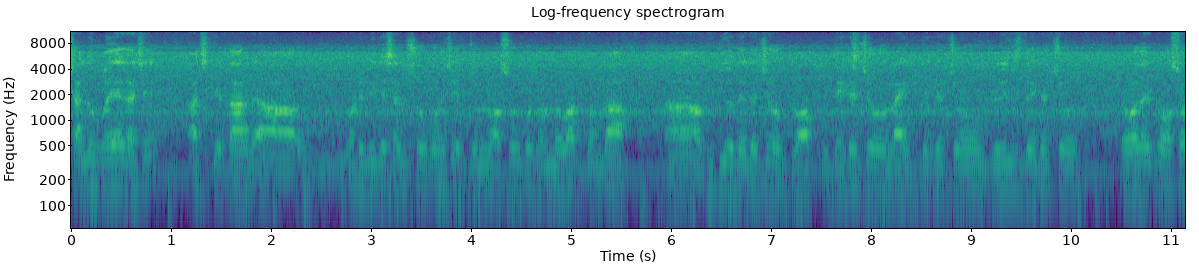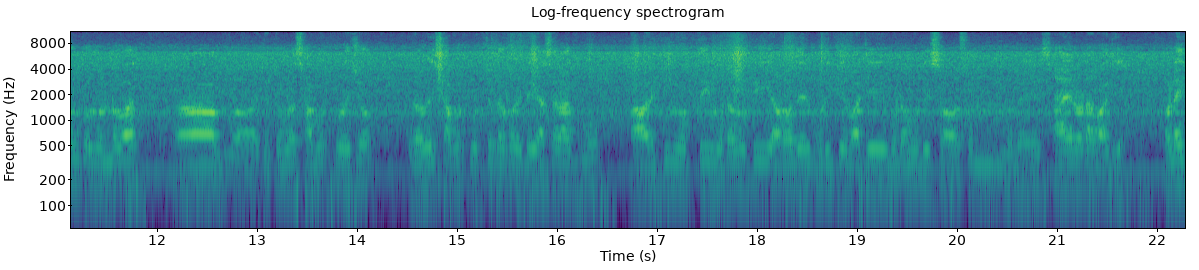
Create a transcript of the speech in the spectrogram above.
চালু হয়ে গেছে। আজকে তার নোটিফিকেশান শো করেছে। এর জন্য অসংখ্য ধন্যবাদ। তোমরা ভিডিও দেখেছ ব্লগ দেখেছ লাইভ দেখেছ রিলস দেখেছ। তোমাদেরকে অসংখ্য ধন্যবাদ যে তোমরা সাপোর্ট করেছ। এভাবেই সাপোর্ট করতে থাকো, এটাই আশা রাখব। আর ইতিমধ্যেই মোটামুটি আমাদের ঘড়িতে বাজে মোটামুটি মানে সাড়ে নটা বাজে। অনেক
